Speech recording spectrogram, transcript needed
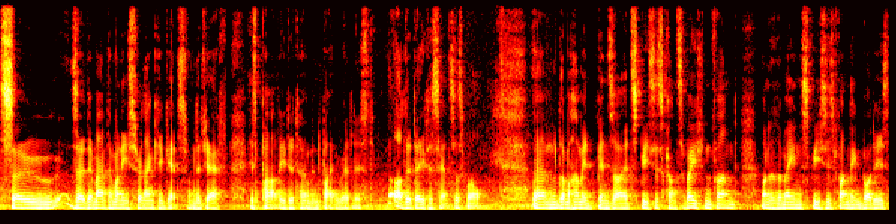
So, so the amount of money Sri Lanka gets from the GEF is partly determined by the red list. Other data sets as well. Um, the Mohammed bin Zayed Species Conservation Fund, one of the main species funding bodies,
